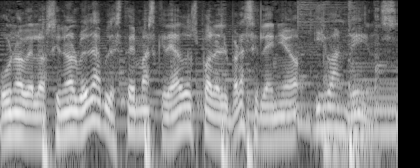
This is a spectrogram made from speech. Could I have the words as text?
uno de los inolvidables temas creados por el brasileño Ivan Lins.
